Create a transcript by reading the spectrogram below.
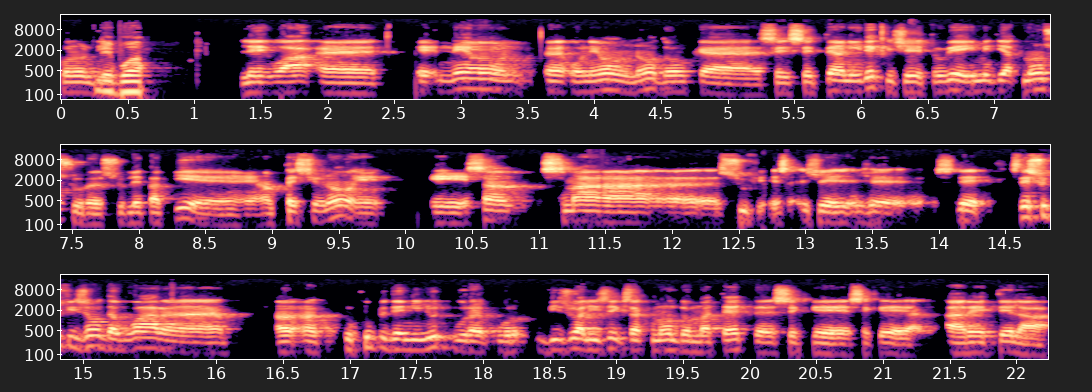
on dit, les bois les voix euh, néon, euh, au néon. Non Donc, euh, c'était une idée que j'ai trouvée immédiatement sur, sur les papiers, impressionnant. Et, et ça m'a c'était suffisant d'avoir un, un, couple de minutes pour, pour, visualiser exactement dans ma tête ce que, ce que arrêté la,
